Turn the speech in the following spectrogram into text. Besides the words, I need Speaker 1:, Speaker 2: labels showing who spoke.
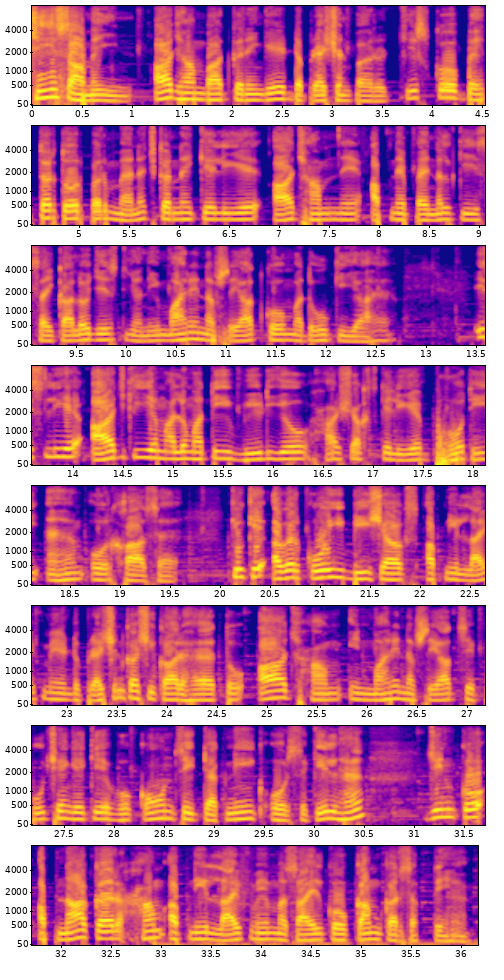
Speaker 1: जी सामीन। आज हम बात करेंगे डिप्रेशन पर, जिसको बेहतर तौर पर मैनेज करने के लिए आज हमने अपने पैनल की साइकोलॉजिस्ट यानी माहिर नफ्सियात को मदू किया है। इसलिए आज की ये मालूमती वीडियो हर शख्स के लिए बहुत ही अहम और ख़ास है। क्योंकि अगर कोई भी शख्स अपनी लाइफ में डिप्रेशन का शिकार है तो आज हम इन माहिर नफ्सियात से पूछेंगे कि वो कौन सी टेक्निक और स्किल हैं जिनको अपना कर हम अपनी लाइफ में मसाइल को कम कर सकते हैं।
